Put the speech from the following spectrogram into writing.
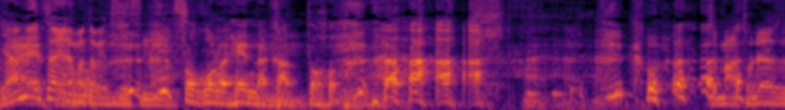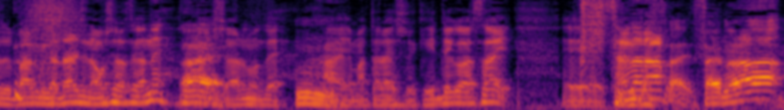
やめたいはまた別ですね。そこの変なカット。じゃあまあ、とりあえず番組が大事なお知らせがね、はい来週あるので、はい、また来週聞いてください。えー、さよならささよなら。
